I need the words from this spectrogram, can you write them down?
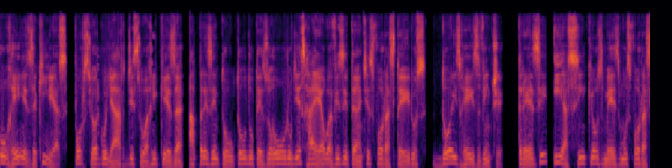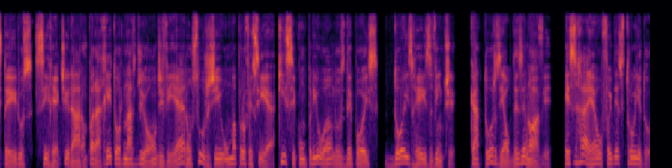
O rei Ezequias, por se orgulhar de sua riqueza, apresentou todo o tesouro de Israel a visitantes forasteiros, 2 Reis 20, 13, e assim que os mesmos forasteiros se retiraram para retornar de onde vieram surgiu uma profecia que se cumpriu anos depois, 2 Reis 20, 14 ao 19. Israel foi destruído,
